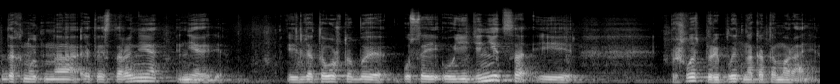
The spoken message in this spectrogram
Отдохнуть на этой стороне негде. И для того, чтобы уединиться, и пришлось переплыть на катамаране.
